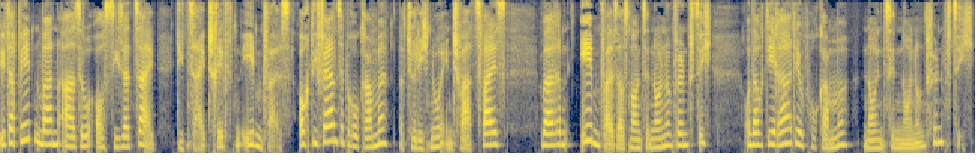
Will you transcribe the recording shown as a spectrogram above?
Die Tapeten waren also aus dieser Zeit, die Zeitschriften ebenfalls. Auch die Fernsehprogramme, natürlich nur in Schwarz-Weiß, waren ebenfalls aus 1959 und auch die Radioprogramme 1959.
